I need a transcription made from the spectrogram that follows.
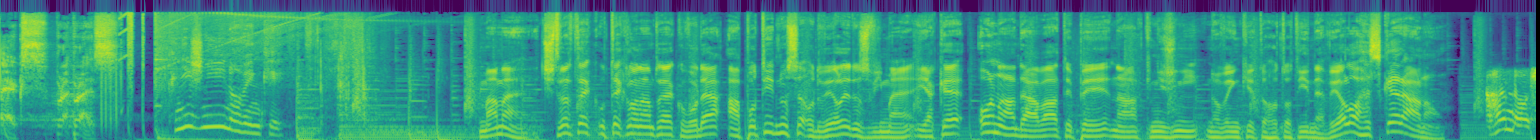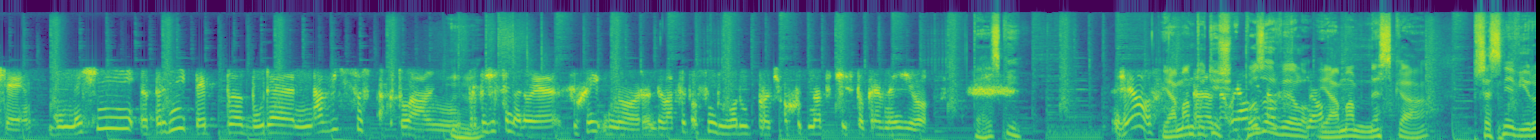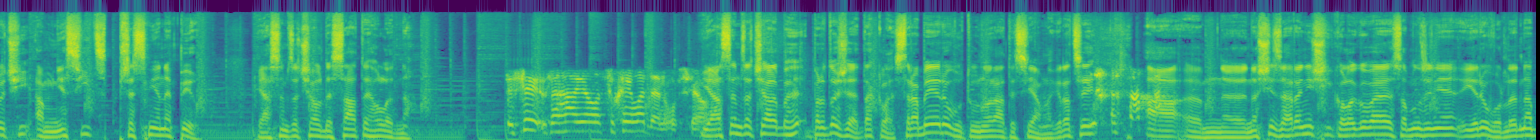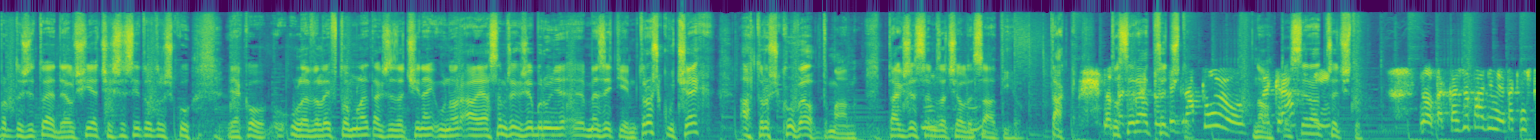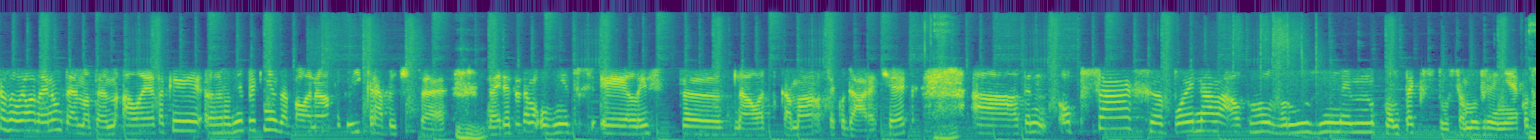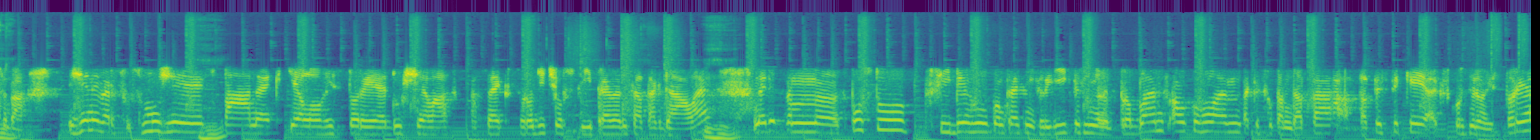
Express. Knižní novinky. Máme čtvrtek, uteklo nám to jako voda a po týdnu se od Violi dozvíme, jaké ona dává tipy na knižní novinky tohoto týdne. Violo, hezké ráno. Ahoj Miloši, dnešní první tip bude navíc aktuální, mm. protože se jmenuje Suchý únor, 28 důvodů, proč ochutnat čistokrevný život. To je hezký. Že jo? Já mám totiž, mě pozor to? Violo, No. já mám dneska přesně výročí a měsíc přesně nepiju. Já jsem začal 10. ledna. Ty jsi zahájil suchý leden už, jo? Já jsem začal, protože takhle, s Rabierovu Tunora, ty si jám legraci, a um, naši zahraniční kolegové samozřejmě jedou od ledna, protože to je delší a Češi si to trošku jako ulevili v tomhle, takže začínají únor, ale já jsem řekl, že budu ně, mezi tím trošku Čech a trošku Weltman, takže jsem začal desátýho. Tak, No to tak si rád to přečtu. gratuluju, No, to to si rád přečtu. No, tak každopádně mě ta knižka zaujala nejenom tématem, ale je taky hrozně pěkně zabalená v takové krabičce. Mhm. Mm. Najdete tam uvnitř i list eh, s nálepkama, asi jako dáreček. A ten obsah pojednává alkohol v různém kontextu samozřejmě, jako Ano. třeba ženy versus muži, spánek, tělo, historie, duše, láska, sex, rodičovství, prevence a tak dále. Najdete tam spoustu příběhů konkrétních lidí, kteří měli problém s alkoholem, taky jsou tam data a statistiky a exkurzy do historie.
